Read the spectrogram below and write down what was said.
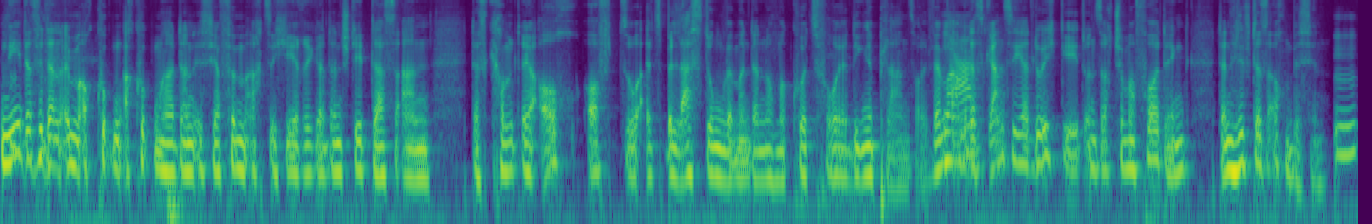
nee, dass wir dann eben auch gucken, ach guck mal, dann ist ja 85-Jähriger, dann steht das an. Das kommt ja auch oft so als Belastung, wenn man dann noch mal kurz vorher Dinge planen soll. Wenn man ja. aber das ganze Jahr durchgeht und sagt, schon mal vordenkt, dann hilft das auch ein bisschen. Mhm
